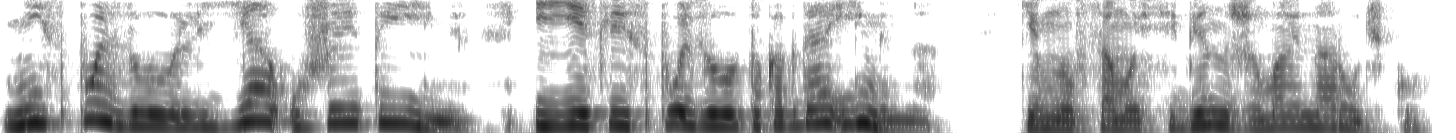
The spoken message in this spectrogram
не использовала ли я уже это имя, и если использовала, то когда именно. Кивнув самой себе, нажимаю на ручку.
